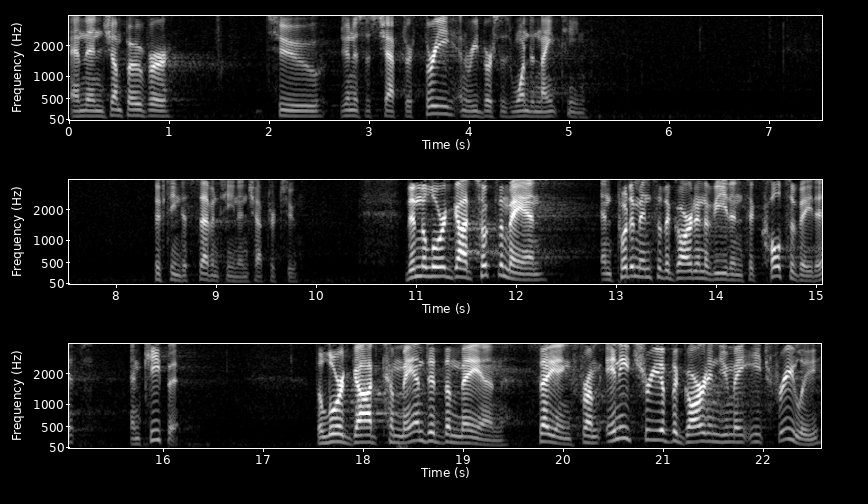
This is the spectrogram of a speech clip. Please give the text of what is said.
and then jump over to Genesis chapter 3 and read verses 1 to 19. 15 to 17 in chapter 2. Then the Lord God took the man and put him into the Garden of Eden to cultivate it and keep it. The Lord God commanded the man, saying, From any tree of the garden you may eat freely,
